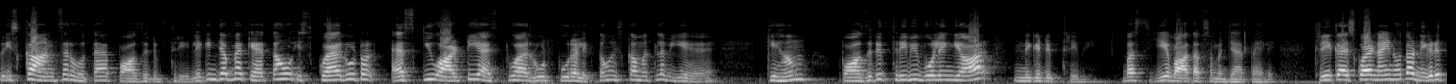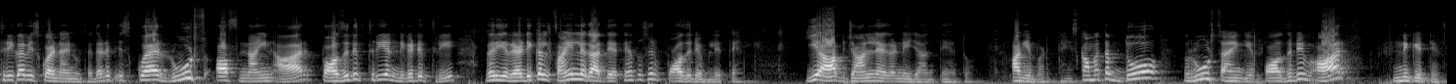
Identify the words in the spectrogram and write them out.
तो इसका आंसर होता है पॉजिटिव थ्री लेकिन जब मैं कहता हूँ स्क्वायर रूट और एस क्यू आर टी या स्क्वायर रूट पूरा लिखता हूँ, इसका मतलब ये है कि हम पॉजिटिव थ्री भी बोलेंगे और निगेटिव थ्री भी। बस ये बात आप समझ जाए पहले। थ्री का स्क्वायर नाइन होता है नेगेटिव थ्री का भी स्क्वायर नाइन होता है। That is square roots of nine are, positive three या नेगेटिव थ्री, अगर ये रेडिकल साइन लगा देते हैं तो सिर्फ़ पॉजिटिव लेते हैं। ये आप जान लें, अगर नहीं जानते हैं तो। आगे बढ़ते हैं। इसका मतलब दो रूट्स आएँगे पॉजिटिव और निगेटिव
